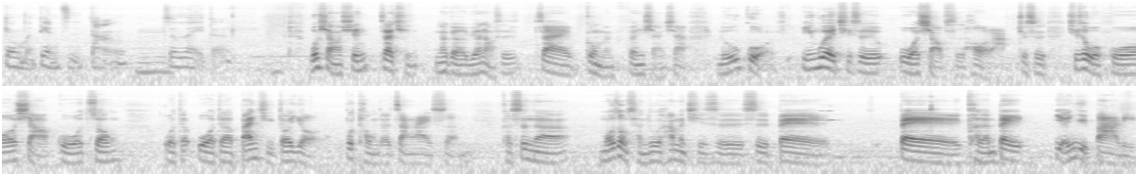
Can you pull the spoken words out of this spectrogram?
给我们电子档之类的，我想先再请那个袁老师再跟我们分享一下，如果因为其实我小时候啦，就是其实我国小、国中，我的我的班级都有不同的障碍生，可是呢，某种程度他们其实是被被可能被言语霸凌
